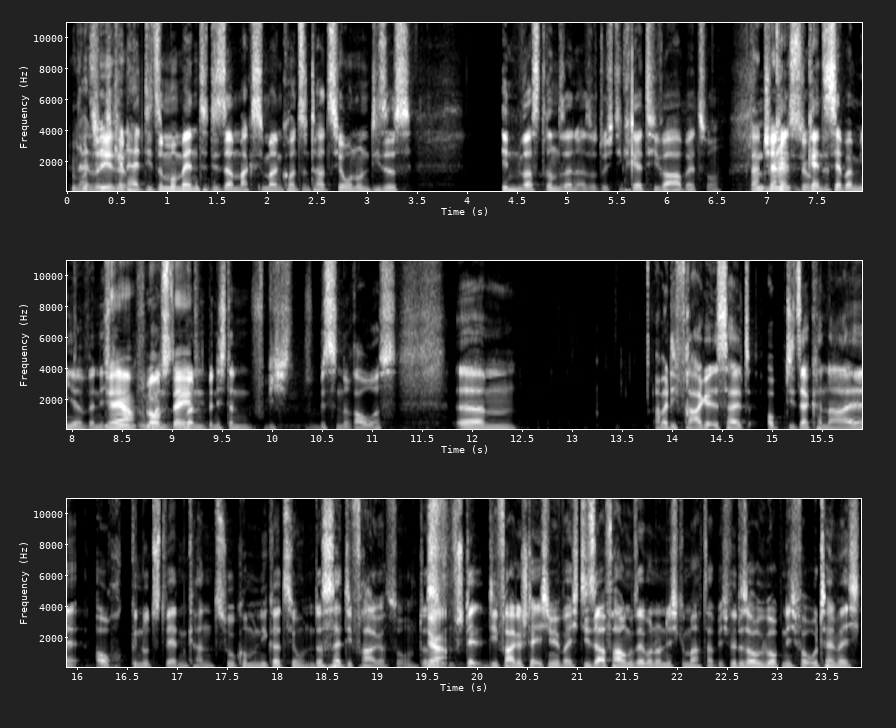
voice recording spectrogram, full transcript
Hypothese. Also ich kenne halt diese Momente dieser maximalen Konzentration und dieses in was drin sein, also durch die kreative Arbeit so. dann channelst du du. kennst es ja bei mir, wenn ich Ja, dann ja, Flow irgendwann, State. irgendwann bin ich dann wirklich so ein bisschen raus. Ähm, aber die Frage ist halt, ob dieser Kanal auch genutzt werden kann zur Kommunikation. Das ist halt die Frage so. Ja. stell, die Frage stelle ich mir, weil ich diese Erfahrung selber noch nicht gemacht habe. Ich will das auch überhaupt nicht verurteilen, weil ich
